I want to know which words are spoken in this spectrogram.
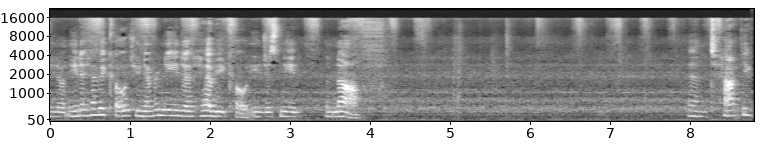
You don't need a heavy coat. You never need a heavy coat. You just need enough. And tacky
